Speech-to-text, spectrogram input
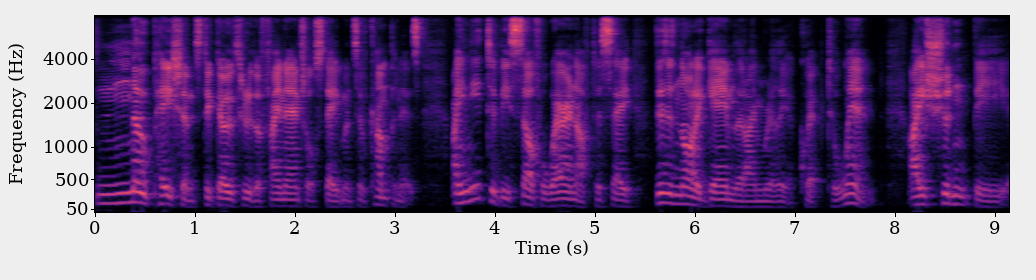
no patience to go through the financial statements of companies, I need to be self aware enough to say, this is not a game that I'm really equipped to win. I shouldn't be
